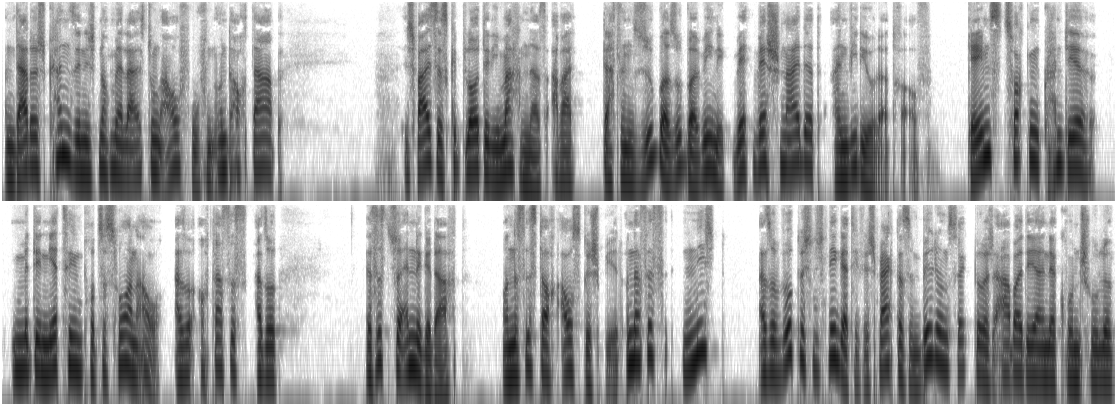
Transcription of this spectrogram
Und dadurch können sie nicht noch mehr Leistung aufrufen. Und auch da, ich weiß, es gibt Leute, die machen das, aber das sind super, super wenig. Wer, wer schneidet ein Video da drauf? Games zocken könnt ihr mit den jetzigen Prozessoren auch. Also auch das ist, also es ist zu Ende gedacht. Und es ist auch ausgespielt. Und das ist nicht also wirklich nicht negativ. Ich merke das im Bildungssektor, ich arbeite ja in der Grundschule.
